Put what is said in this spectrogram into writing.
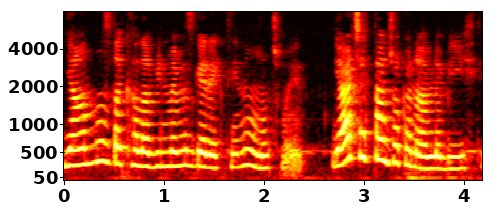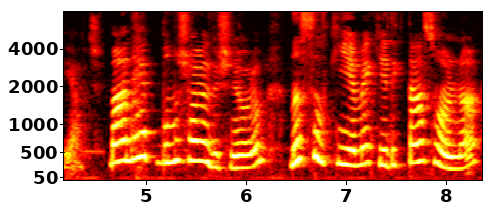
yalnız da kalabilmemiz gerektiğini unutmayın. Gerçekten çok önemli bir ihtiyaç. Ben hep bunu şöyle düşünüyorum. Nasıl ki yemek yedikten sonra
